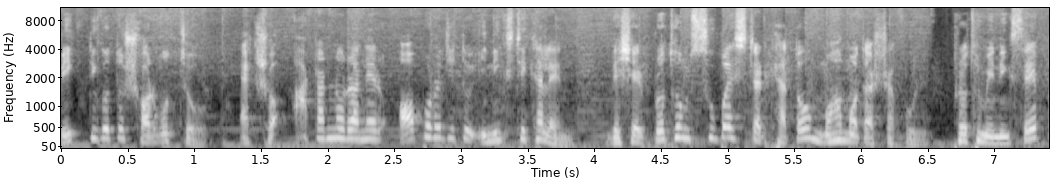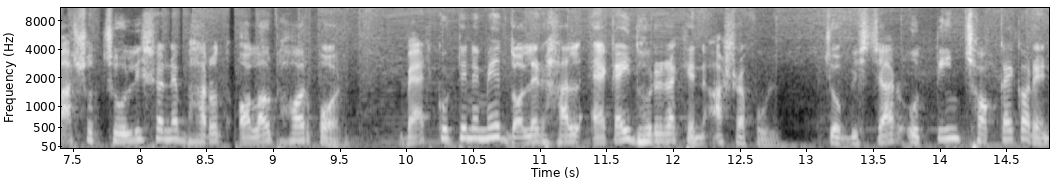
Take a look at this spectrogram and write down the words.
ব্যক্তিগত সর্বোচ্চ একশো আটান্ন রানের অপরাজিত ইনিংসটি খেলেন দেশের প্রথম সুপারস্টার খ্যাত মোহাম্মদ আশরাফুল। প্রথম ইনিংসে পাঁচশো চল্লিশ রানে ভারত অল আউট হওয়ার পর ব্যাট করতে নেমে দলের হাল একাই ধরে রাখেন আশরাফুল। চব্বিশ চার ও তিন ছক্কায় করেন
